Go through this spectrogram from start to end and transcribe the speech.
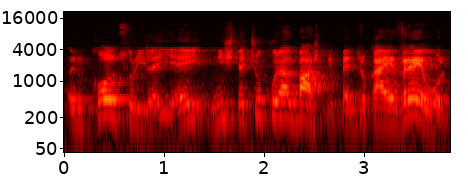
în colțurile ei niște ciucuri albaștri, pentru ca evreul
